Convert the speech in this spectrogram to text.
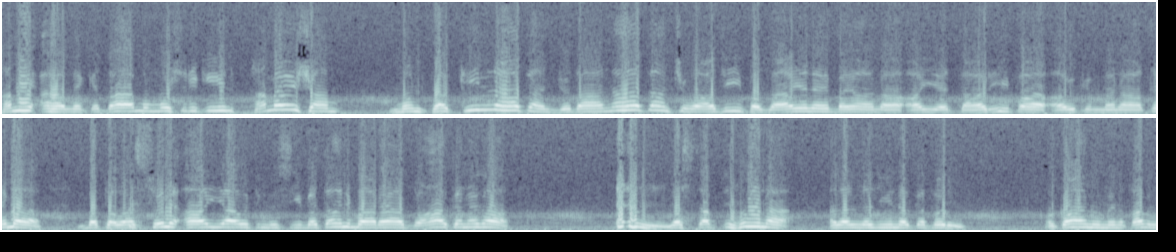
ہمیں اہل کتاب مشرکین ہمیشہ منفقین نہتاں جدا نہتاں چواجی فضائل بیانا آئی تعریفا اوک مناقبا بتوسل آئی اوت مصیبتان بارا دعا کنگا. یستفتحون علی الذین کفروا. وکانوا من قبل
